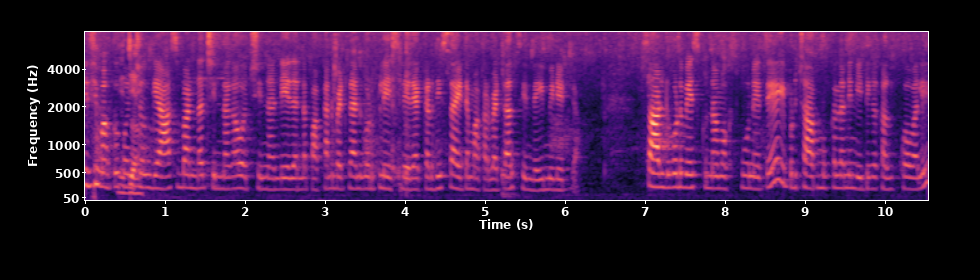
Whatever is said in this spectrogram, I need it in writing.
ఇది మాకు కొంచెం గ్యాస్ బండ చిన్నగా వచ్చిందండి. ఏదన్నా పక్కన పెట్టడానికి కూడా ప్లేస్ లేదు. ఎక్కడ తీస్తే ఐటమ్ అక్కడ పెట్టాల్సిందే ఇమీడియట్గా సాల్ట్ కూడా వేసుకున్నాం ఒక స్పూన్ అయితే. ఇప్పుడు చాప ముక్కలన్నీ నీట్గా కలుపుకోవాలి.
